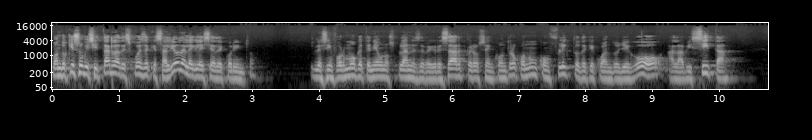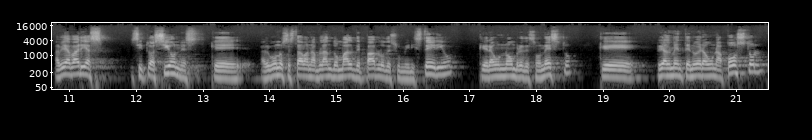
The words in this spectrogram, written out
cuando quiso visitarla después de que salió de la iglesia de Corinto, les informó que tenía unos planes de regresar, pero se encontró con un conflicto de que cuando llegó a la visita había varias situaciones que algunos estaban hablando mal de Pablo de su ministerio, que era un hombre deshonesto, que realmente no era un apóstol.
